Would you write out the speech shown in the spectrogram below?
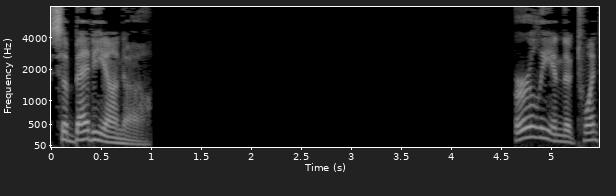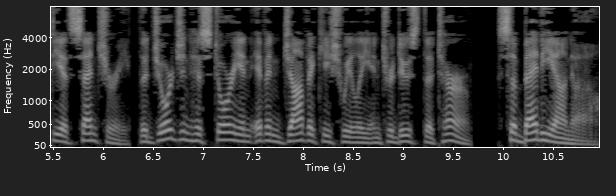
Sabediano Early in the 20th century, the Georgian historian Ivan Javakishvili introduced the term Sabediano,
